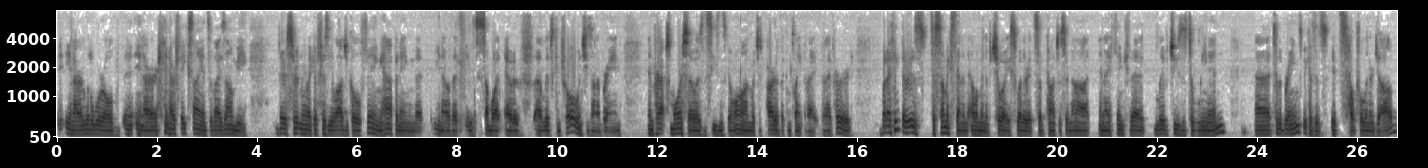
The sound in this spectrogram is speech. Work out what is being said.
in our little world in our in our fake science of iZombie, there's certainly like a physiological thing happening that you know that is somewhat out of uh, Liv's control when she's on a brain, and perhaps more so as the seasons go on, which is part of the complaint that I that I've heard. But I think there is to some extent an element of choice, whether it's subconscious or not, and I think that Liv chooses to lean in uh, to the brains because it's it's helpful in her job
